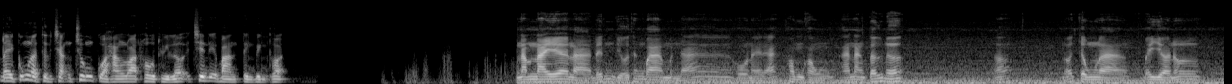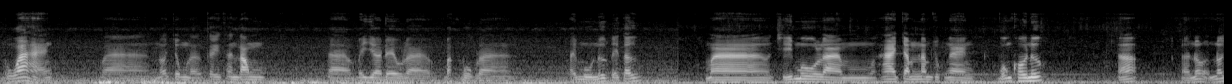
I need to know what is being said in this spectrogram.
Đây cũng là thực trạng chung của hàng loạt hồ thủy lợi trên địa bàn tỉnh Bình Thuận. Năm nay là đến giữa tháng 3 mình đã hồ này đã không còn khả năng tưới nữa. Đó. Nói chung là bây giờ nó, nó quá hạn và nói chung là cây thanh long là bây giờ đều là bắt buộc là phải mua nước để tưới mà chỉ mua là 250 ngàn bốn khối nước đó Ờ, nó nó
